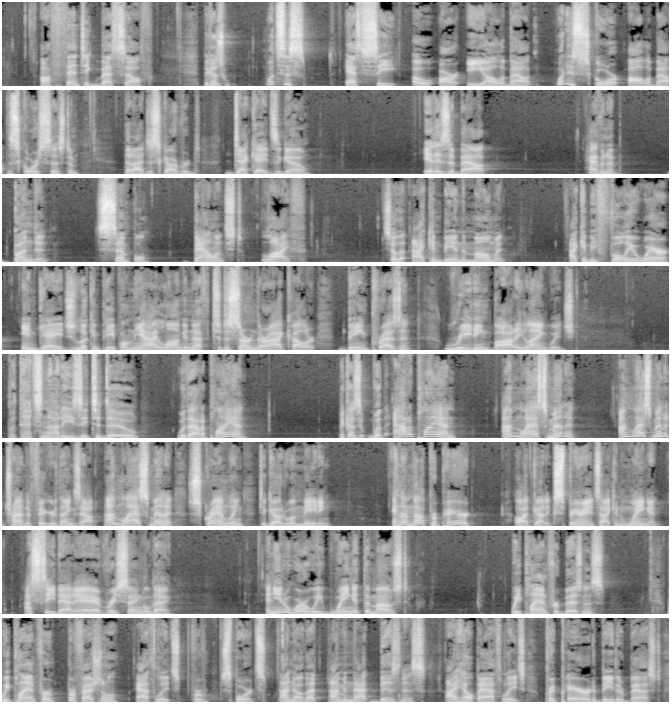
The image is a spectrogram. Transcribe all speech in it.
authentic best self. Because what's this S C O R E all about? What is SCORE all about? The SCORE system that I discovered decades ago. It is about having an abundant, simple, balanced life so that I can be in the moment. I can be fully aware, engaged, looking people in the eye long enough to discern their eye color, being present, reading body language. But that's not easy to do without a plan. Because without a plan, I'm last minute. I'm last minute trying to figure things out. I'm last minute scrambling to go to a meeting. And I'm not prepared. Oh, I've got experience. I can wing it. I see that every single day. And you know where we wing it the most? We plan for business. We plan for professional athletes for sports. I know that I'm in that business. I help athletes prepare to be their best.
